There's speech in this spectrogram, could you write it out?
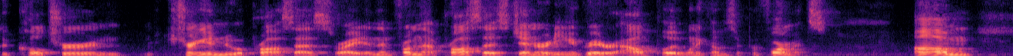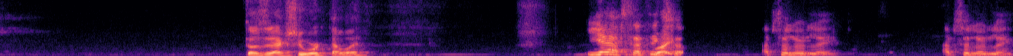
the culture and turning it into a process right and then from that process generating a greater output when it comes to performance um, does it actually work that way yes i think right. so absolutely absolutely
